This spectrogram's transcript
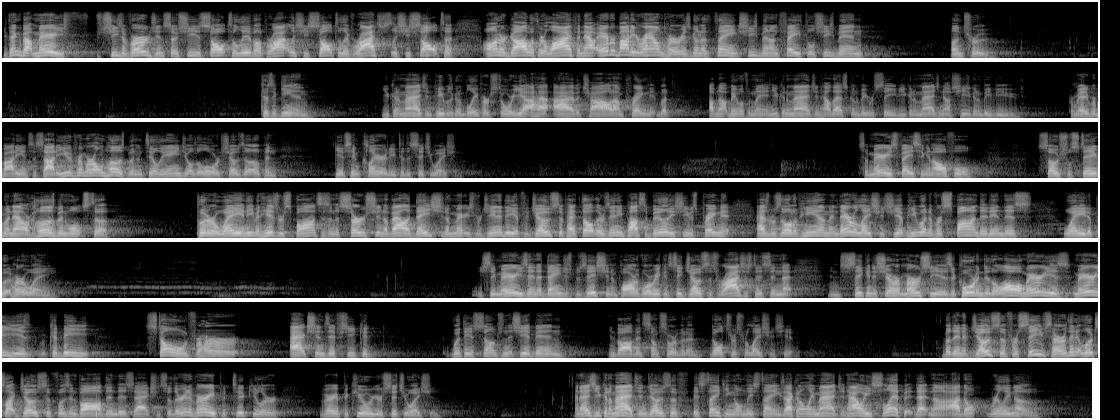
You think about Mary, she's a virgin, so she is sought to live uprightly, She's sought to live righteously, she sought to honor God with her life, and now everybody around her is going to think she's been unfaithful, she's been untrue. Because again, you can imagine people are going to believe her story. Yeah, I, ha- I have a child, I'm pregnant, but I've not been with a man. You can imagine how that's going to be received. You can imagine how she's going to be viewed from everybody in society, even from her own husband, until the angel of the Lord shows up and gives him clarity to the situation. So Mary's facing an awful social stigma. Now her husband wants to put her away, and even his response is an assertion, a validation of Mary's virginity. If Joseph had thought there was any possibility she was pregnant as a result of him and their relationship, he wouldn't have responded in this way to put her away. You see, Mary's in a dangerous position, and part of where we can see Joseph's righteousness in that and seeking to show her mercy is according to the law. Mary is Mary is, could be stoned for her actions if she could, with the assumption that she had been involved in some sort of an adulterous relationship. But then if Joseph receives her, then it looks like Joseph was involved in this action. So they're in a very particular, very peculiar situation. And as you can imagine, Joseph is thinking on these things. I can only imagine how he slept it that night. I don't really know.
